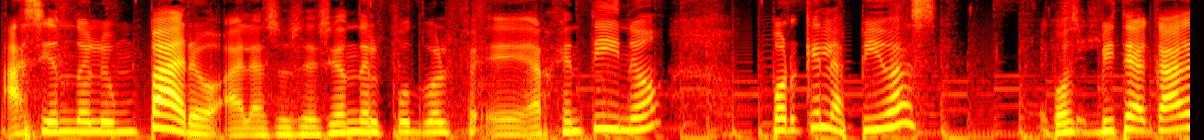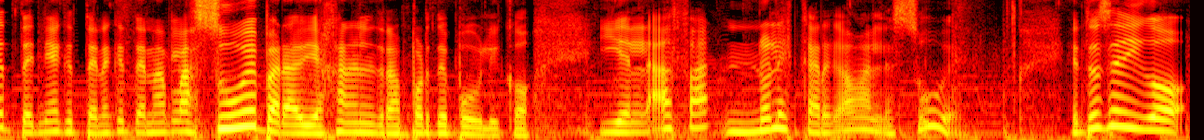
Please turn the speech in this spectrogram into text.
haciéndole un paro a la Asociación del Fútbol eh, Argentino porque las pibas, vos viste acá, tenía que tener que tener la SUBE para viajar en el transporte público y en la AFA no les cargaban la SUBE. Entonces digo,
